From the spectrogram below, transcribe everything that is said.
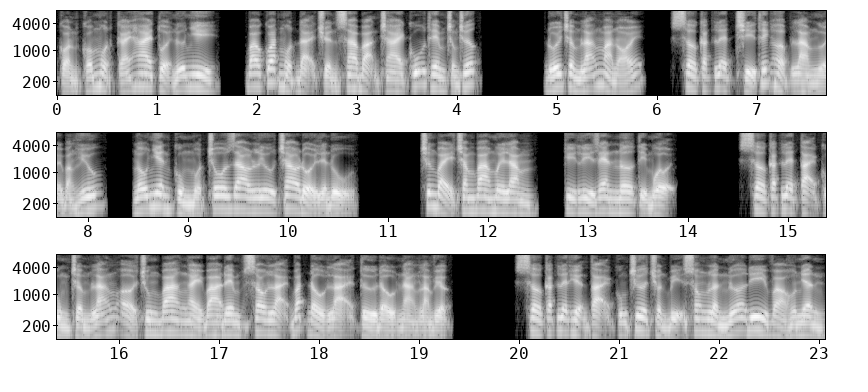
còn có một cái hai tuổi nữ nhi, bao quát một đại chuyển xa bạn trai cũ thêm chồng trước. Đối trầm lãng mà nói, sơ cắt lệch chỉ thích hợp làm người bằng hữu, ngẫu nhiên cùng một chỗ giao lưu trao đổi liền đủ. Chương 735, Kỳ Lì Jenner tỉ muội. sơ cắt lệch tại cùng trầm lãng ở chung 3 ngày 3 đêm sau lại bắt đầu lại từ đầu nàng làm việc. sơ cắt lệch hiện tại cũng chưa chuẩn bị xong lần nữa đi vào hôn nhân,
